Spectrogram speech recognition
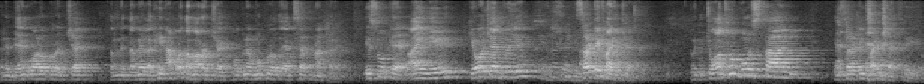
અને બેંક વાળો પર ચેક તમને તમે લખીને આપો, તમારો ચેક કોકને મોકલો તો એક્સેપ્ટ ના કરે. એ શું કે આઈ નીડ કેવો ચેક જોઈએ? સર્ટિફાઈડ ચેક તો ચોથું ગુણ સ્થાન એ સર્ટિફાઈડ ચેક થઈ ગયો.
